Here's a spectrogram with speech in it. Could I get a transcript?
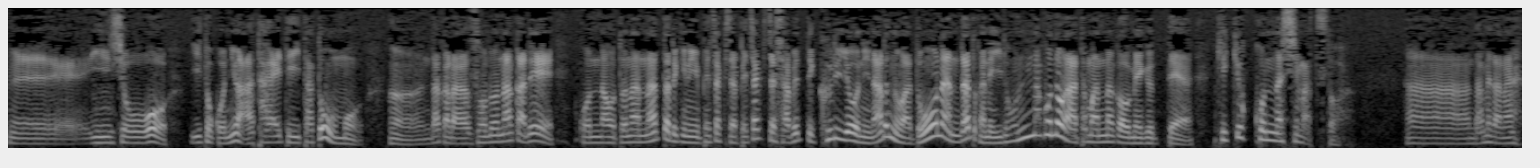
えー、印象をいとこには与えていたと思う。うん。だから、その中で、こんな大人になった時にペチャクチャペチャクチャ喋ってくるようになるのはどうなんだとかね、いろんなことが頭の中をめぐって、結局こんな始末と。あー、ダメだな。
